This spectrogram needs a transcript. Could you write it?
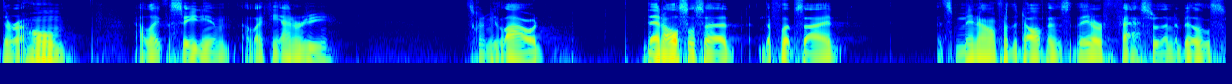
They're at home. I like the stadium. I like the energy. It's going to be loud. That also said, the flip side, it's min out for the Dolphins. They are faster than the Bills.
